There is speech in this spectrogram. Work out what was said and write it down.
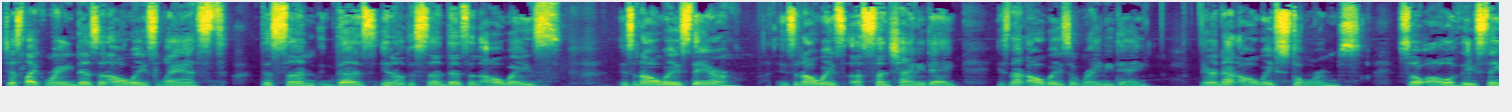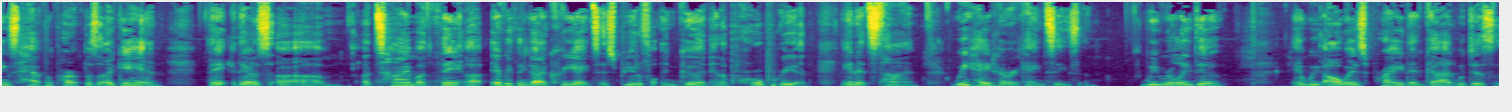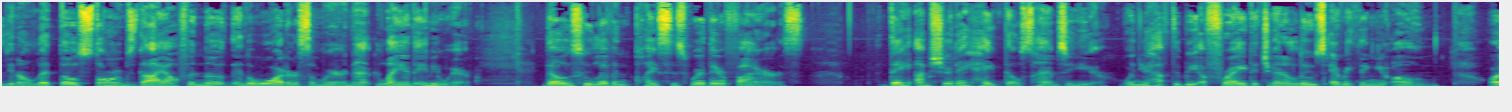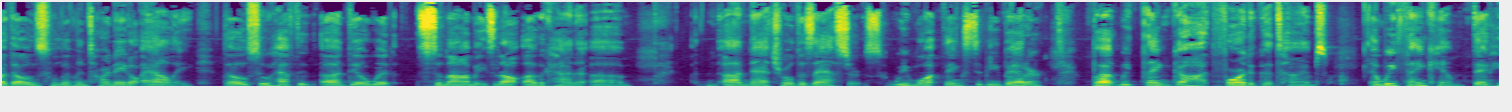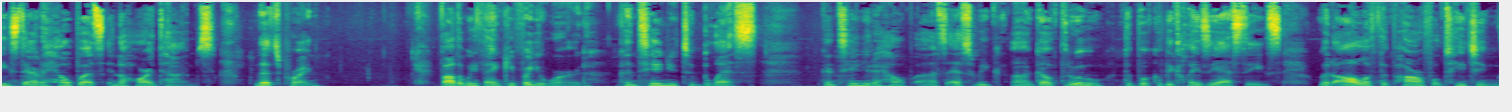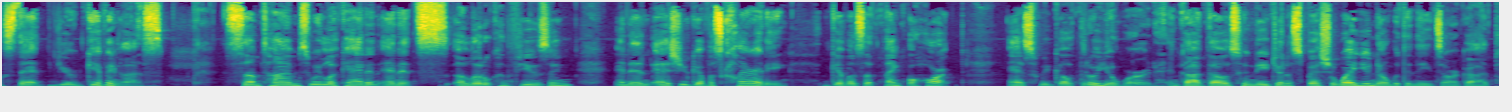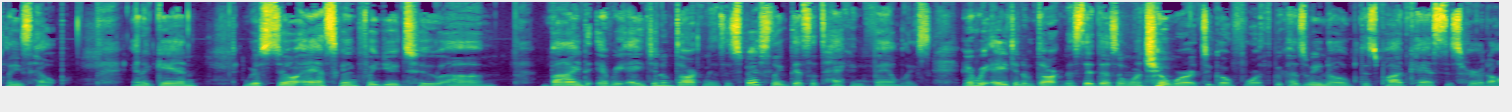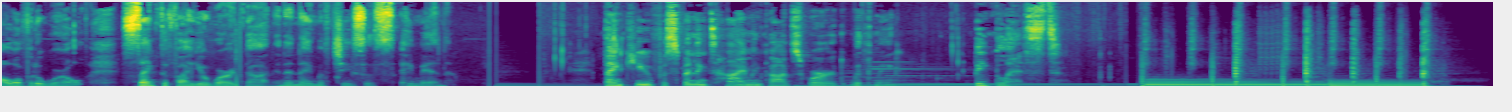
just like rain doesn't always last, the sun does, you know, the sun doesn't always, isn't always there, isn't always a sunshiny day, it's not always a rainy day, there are not always storms. So all of these things have a purpose. Again, there's a, um, a time, a thing, uh, everything God creates is beautiful and good and appropriate in its time. We hate hurricane season. We really do. And we always pray that God would just, you know, let those storms die off in the in the water somewhere, and not land anywhere. Those who live in places where there are fires, they I'm sure they hate those times of year when you have to be afraid that you're going to lose everything you own. Or those who live in Tornado Alley, those who have to uh, deal with tsunamis and all other kind of uh, uh, natural disasters. We want things to be better, but we thank God for the good times and we thank Him that He's there to help us in the hard times. Let's pray. Father, we thank you for your word. Continue to bless. Continue to help us as we uh, go through the book of Ecclesiastes with all of the powerful teachings that you're giving us. Sometimes we look at it and it's a little confusing. And then as you give us clarity, give us a thankful heart as we go through your word. And God, those who need you in a special way, you know what the needs are, God. Please help. And again, we're still asking for you to um, bind every agent of darkness, especially that's attacking families. Every agent of darkness that doesn't want your word to go forth, because we know this podcast is heard all over the world. Sanctify your word, God, in the name of Jesus. Amen. Thank you for spending time in God's Word with me. Be blessed.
